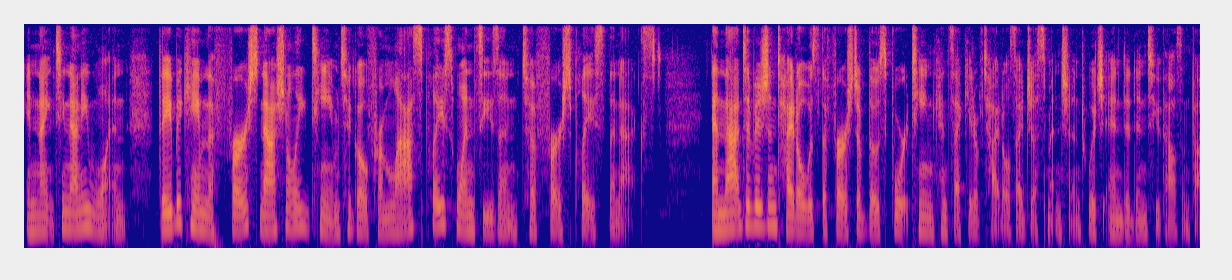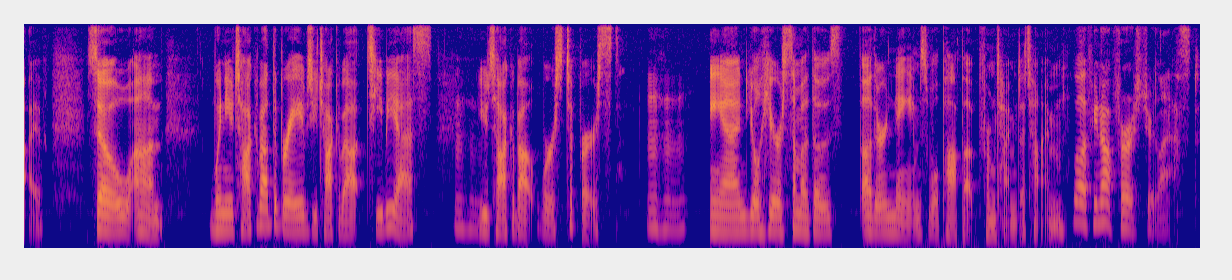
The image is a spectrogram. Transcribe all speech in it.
in 1991, they became the first National League team to go from last place one season to first place the next. And that division title was the first of those 14 consecutive titles I just mentioned, which ended in 2005. So um, when you talk about the Braves, you talk about TBS, you talk about worst to 1st and you'll hear some of those other names will pop up from time to time. Well, if you're not first, you're last.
